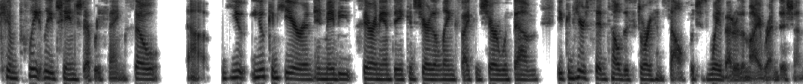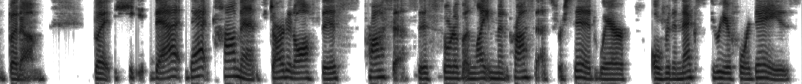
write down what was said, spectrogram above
completely changed everything. So uh, you you can hear and, and, maybe Sarah and Anthony can share the links I can share with them. You can hear Sid tell this story himself, which is way better than my rendition. But um, but he, that that comment started off this process this sort of enlightenment process for sid where over the next three or four days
